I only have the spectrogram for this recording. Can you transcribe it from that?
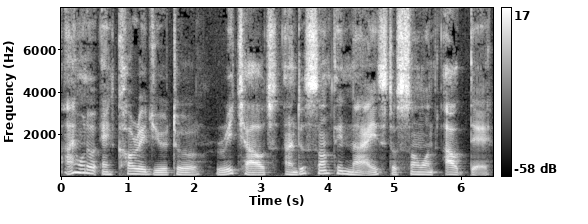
I want to encourage you to reach out and do something nice to someone out there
